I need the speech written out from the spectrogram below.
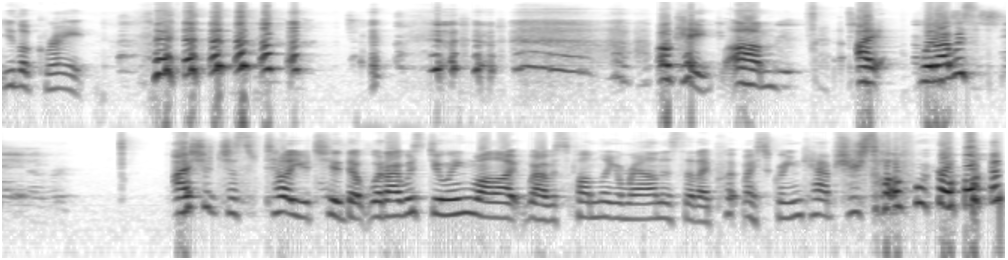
you look great. okay, um, I what I was. I should just tell you too that what I was doing while I, while I was fumbling around is that I put my screen capture software on.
